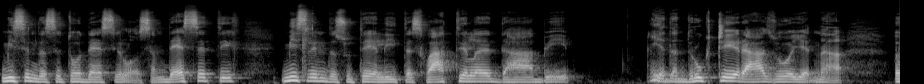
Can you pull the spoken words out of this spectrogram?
mislim da se to desilo 80-ih, mislim da su te elite shvatile da bi jedan drugčiji razvoj, jedna e,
